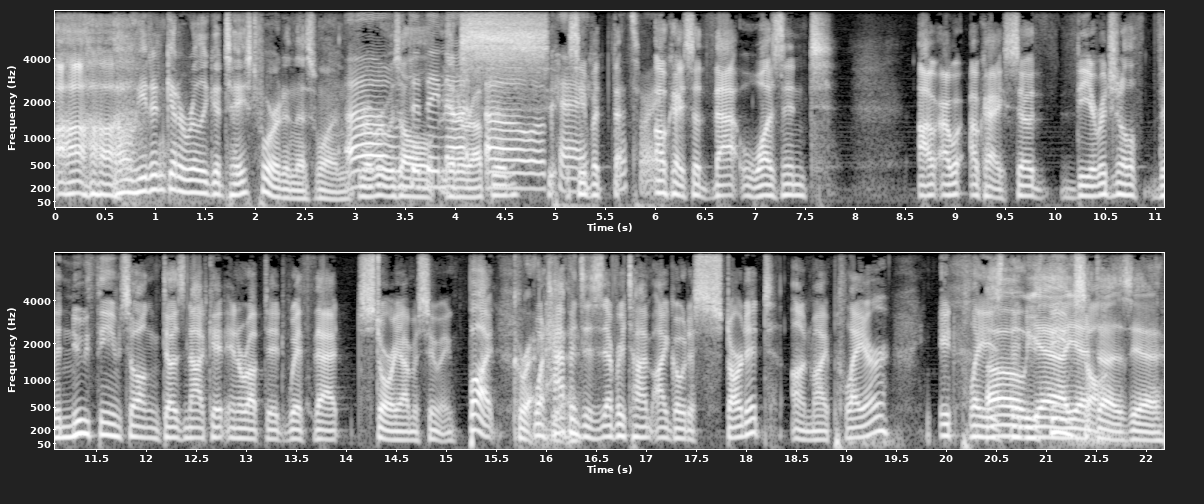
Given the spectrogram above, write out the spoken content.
Ah. oh, he didn't get a really good taste for it in this one. Remember, it was Oh, all did they not? interrupted. Oh, okay. See, but tha- that's right. Okay, so that wasn't. I, I w- okay, so the original, the new theme song does not get interrupted with that story. I'm assuming, but Correct, What yeah. happens is every time I go to start it on my player, it plays Oh, the new yeah, theme yeah, song. it does. Yeah.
